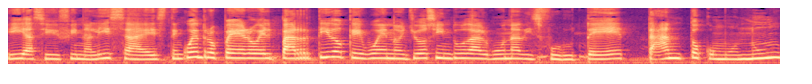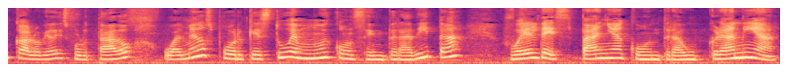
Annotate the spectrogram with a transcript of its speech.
y así finaliza este encuentro. Pero el partido que bueno, yo sin duda alguna disfruté tanto como nunca lo había disfrutado, o al menos porque estuve muy concentradita, fue el de España contra Ucrania.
